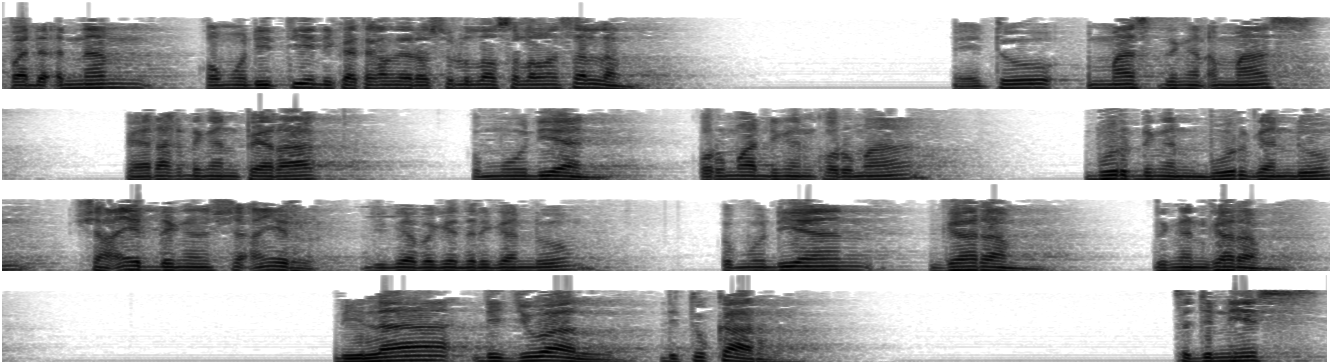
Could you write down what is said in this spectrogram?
pada enam komoditi yang dikatakan oleh Rasulullah SAW yaitu emas dengan emas perak dengan perak kemudian kurma dengan kurma bur dengan bur gandum, syair dengan syair juga bagian dari gandum, kemudian garam dengan garam. Bila dijual, ditukar sejenis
